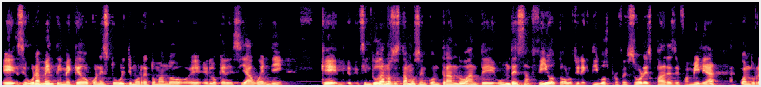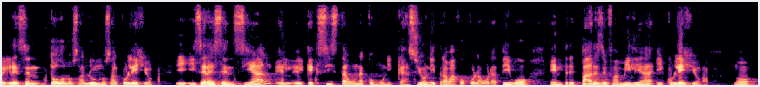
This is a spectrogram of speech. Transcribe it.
Eh, seguramente, y me quedo con esto último, retomando eh, lo que decía Wendy, que sin duda nos estamos encontrando ante un desafío, todos los directivos, profesores, padres de familia, cuando regresen todos los alumnos al colegio. Y, será esencial el, que exista una comunicación y trabajo colaborativo entre padres de familia y colegio, ¿no?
